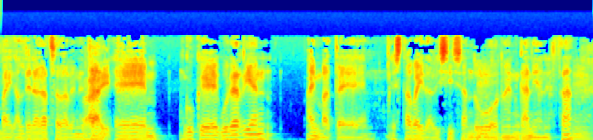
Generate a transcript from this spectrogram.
bai, galdera gatza da benetan. Bai. E, guke gure herrien, hainbat, e, ez da bai da bizi izan du mm. horren ganean, ez da? Mm.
